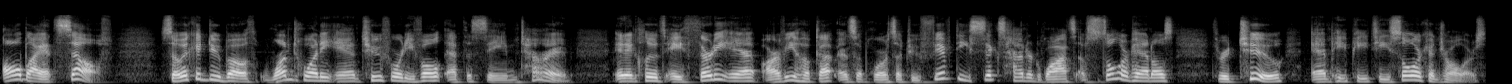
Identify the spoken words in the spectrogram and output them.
all by itself. So it could do both 120 and 240 volt at the same time. It includes a 30 amp RV hookup and supports up to 5600 watts of solar panels through two MPPT solar controllers.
